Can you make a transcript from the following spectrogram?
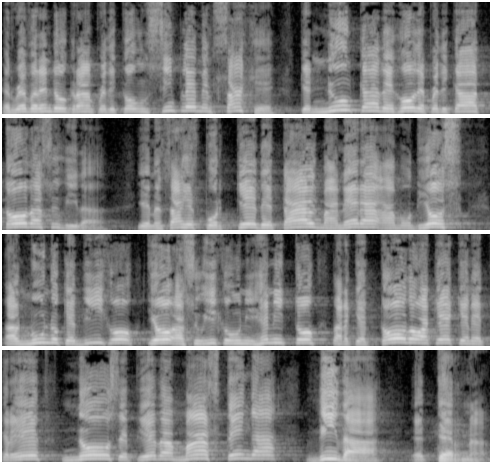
el reverendo Graham predicó un simple mensaje que nunca dejó de predicar toda su vida. Y el mensaje es porque de tal manera amó Dios al mundo que dijo dio a su Hijo unigénito para que todo aquel que le cree no se pierda, más tenga vida eterna.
